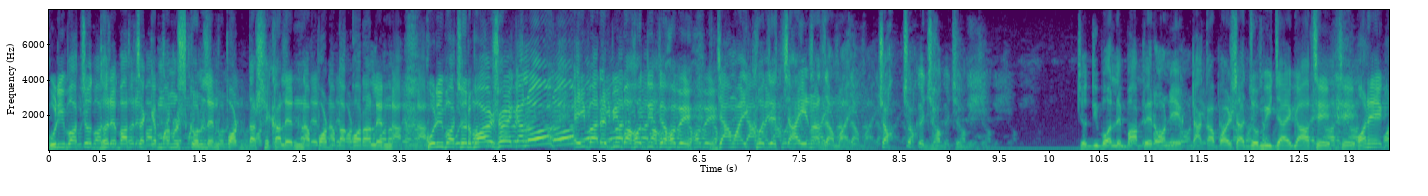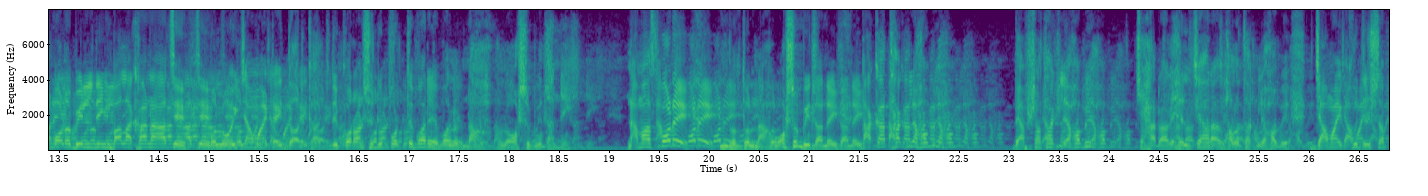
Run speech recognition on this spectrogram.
কুড়ি বছর ধরে বাচ্চাকে মানুষ করলেন পর্দা শেখালেন না পর্দা করালেন না। কুড়ি বছর বয়স হয়ে গেল এইবারে বিবাহ দিতে হবে। জামাই খোঁজে চাই না জামাই চকচকে ঝকঝকে। যদি বলে বাপের অনেক টাকা পয়সা জমি জায়গা আছে অনেক বড় বিল্ডিং বালাখানা আছে বলো ওই জামাইটাই দরকার। যদি কোরআন শরীফ পড়তে পারে বলো না বলো অসুবিধা নেই। নামাজ পড়ে বলতো না অসুবিধা নেই। টাকা থাকলে হবে ব্যবসা থাকলে হবে চেহারার হেল চেহারা ভালো থাকলে হবে। জামাই খুঁজে সব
